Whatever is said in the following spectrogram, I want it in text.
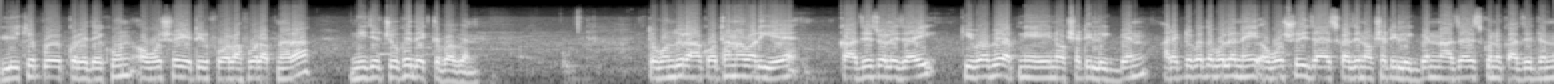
লিখে প্রয়োগ করে দেখুন। অবশ্যই এটির ফলাফল আপনারা নিজের চোখে দেখতে পাবেন। তো বন্ধুরা, কথা না বাড়িয়ে কাজে চলে যাই। কীভাবে আপনি এই নকশাটি লিখবেন? আরেকটা কথা বলে নেই, অবশ্যই জায়েজ কাজে নকশাটি লিখবেন। না জায়েজ কোনো কাজের জন্য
